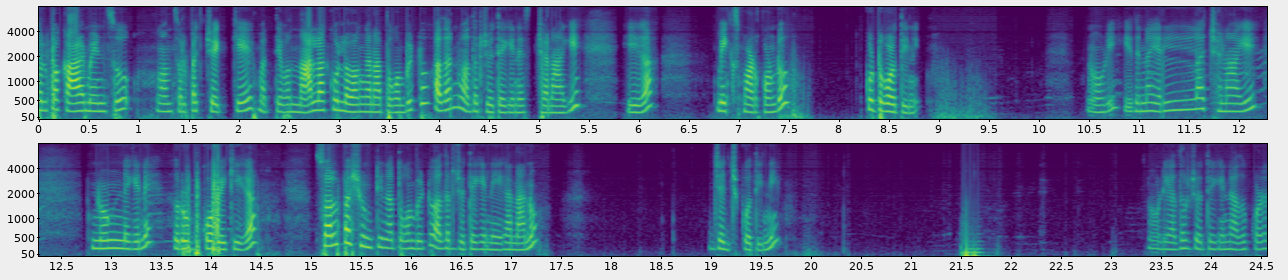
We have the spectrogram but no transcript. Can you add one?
ಸ್ವಲ್ಪ ಕಾಳು ಮೆಣಸು, ಒಂದು ಸ್ವಲ್ಪ ಚಕ್ಕೆ ಮತ್ತು ಒಂದು ನಾಲ್ಕು ಲವಂಗನ ತೊಗೊಂಡ್ಬಿಟ್ಟು ಅದನ್ನು ಅದ್ರ ಜೊತೆಗೇ ಚೆನ್ನಾಗಿ ಈಗ ಮಿಕ್ಸ್ ಮಾಡಿಕೊಂಡು ಕುಟ್ಕೊಳ್ತೀನಿ. ನೋಡಿ, ಇದನ್ನು ಎಲ್ಲ ಚೆನ್ನಾಗಿ ನುಣ್ಣಗೆ ರುಬ್ಕೋಬೇಕೀಗ ಸ್ವಲ್ಪ ಶುಂಠಿನ ತೊಗೊಂಬಿಟ್ಟು ಅದ್ರ ಜೊತೆಗೆ ಈಗ ನಾನು ಜಜ್ಕೋತೀನಿ. ನೋಡಿ, ಅದ್ರ ಜೊತೆಗೇ ಅದು ಕೂಡ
